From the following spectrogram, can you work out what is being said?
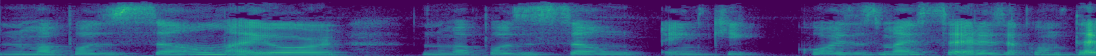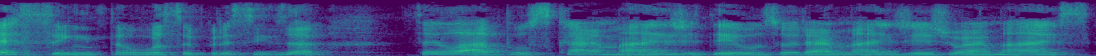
numa posição maior, numa posição em que coisas mais sérias acontecem. Então você precisa, sei lá, buscar mais de Deus, orar mais, jejuar mais.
